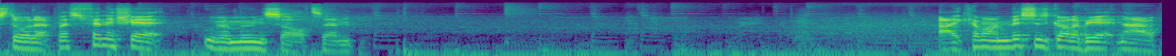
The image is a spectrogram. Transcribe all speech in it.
stored up. Let's finish it with a moonsault then. Alright, come on. This has got to be it now.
